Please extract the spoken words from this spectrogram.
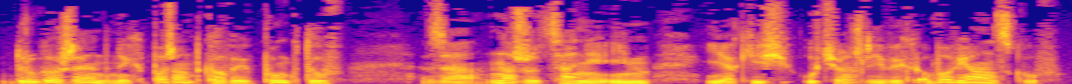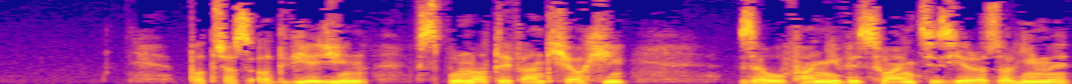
drugorzędnych, porządkowych punktów za narzucanie im jakichś uciążliwych obowiązków. Podczas odwiedzin wspólnoty w Antiochii zaufani wysłańcy z Jerozolimy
